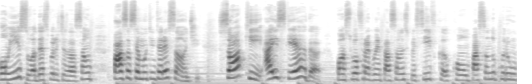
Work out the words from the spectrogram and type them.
Com isso, a despolitização passa a ser muito interessante. Só que a esquerda, com a sua fragmentação específica, com passando por um,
